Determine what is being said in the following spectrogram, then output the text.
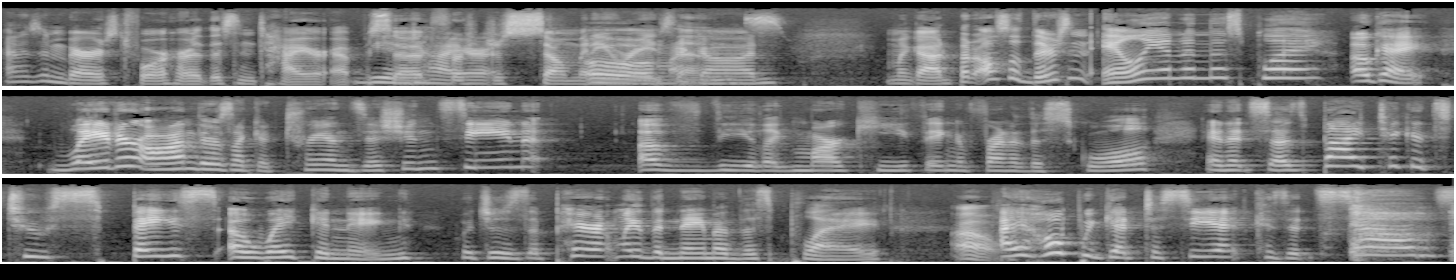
I was embarrassed for her this entire episode for just so many reasons. Oh my. God. Oh my god. But also there's an alien in this play. okay, later on, there's like a transition scene of the like marquee thing in front of the school, and it says, "Buy tickets to Space Awakening," which is apparently the name of this play. Oh. I hope we get to see it because it sounds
